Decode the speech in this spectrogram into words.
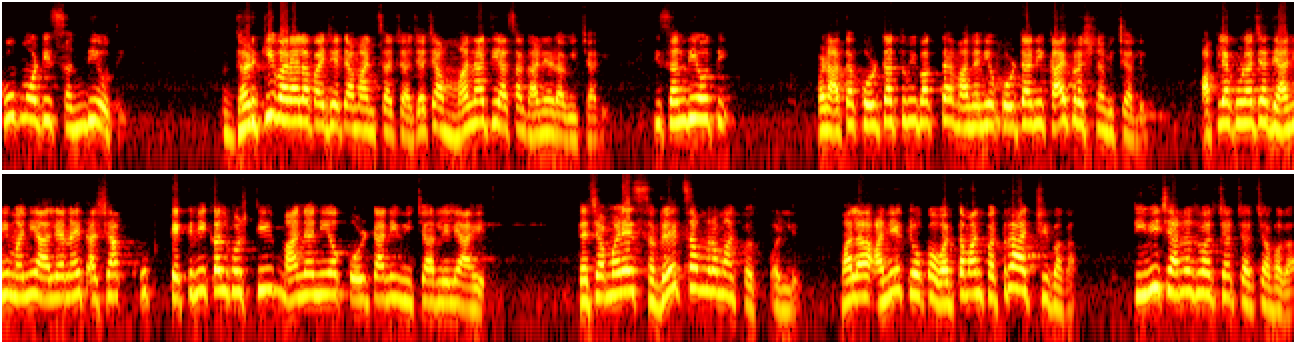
खूप मोठी संधी होती. धडकी भरायला पाहिजे त्या माणसाच्या ज्याच्या मनात ही असा घाणेरडा विचारी ती संधी होती. पण आता कोर्टात तुम्ही बघताय माननीय कोर्टाने काय प्रश्न विचारले? आपल्या कुणाच्या ध्यानी मनी आल्या नाहीत अशा खूप टेक्निकल गोष्टी माननीय कोर्टाने विचारलेल्या आहेत. त्याच्यामुळे सगळेच संभ्रमात पडले. मला अनेक लोक वर्तमानपत्र आजची बघा. टीव्ही चॅनल्सवरच्या चर्चा बघा.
